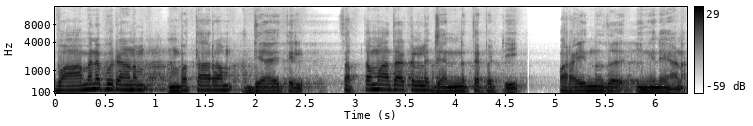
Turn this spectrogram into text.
വാമനപുരാണം അമ്പത്താറാം അധ്യായത്തിൽ സപ്തമാതാക്കളുടെ ജനനത്തെപ്പറ്റി പറയുന്നത് ഇങ്ങനെയാണ്.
